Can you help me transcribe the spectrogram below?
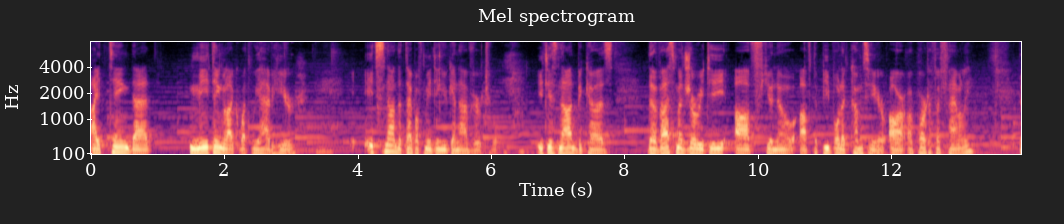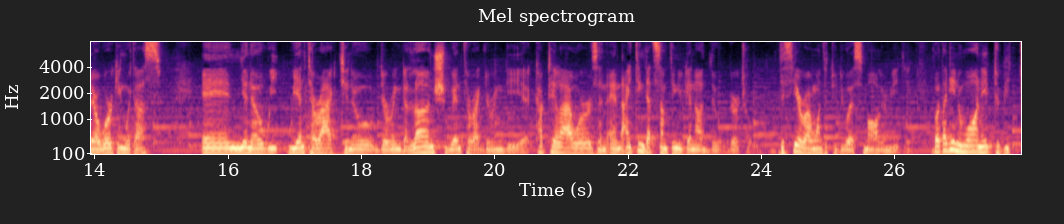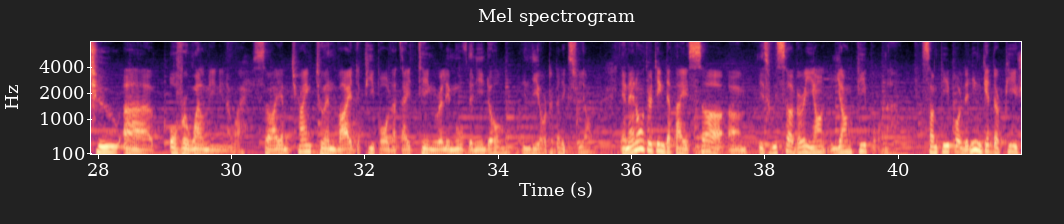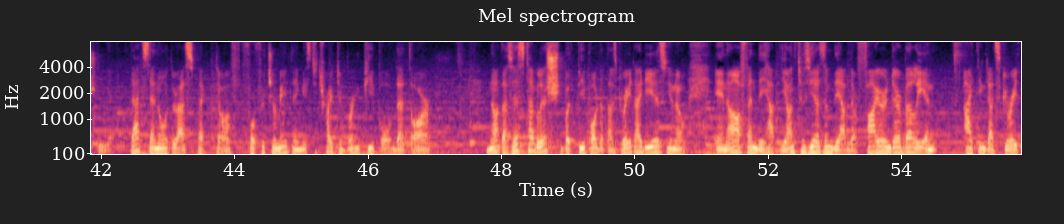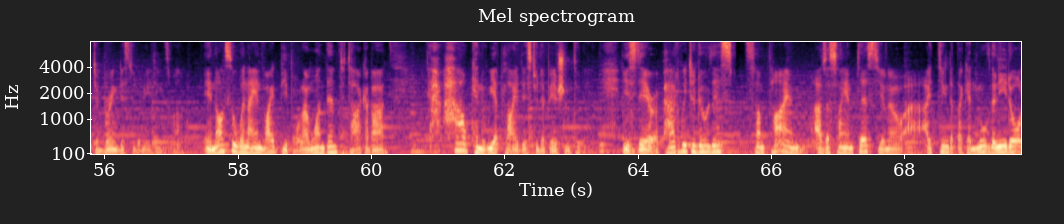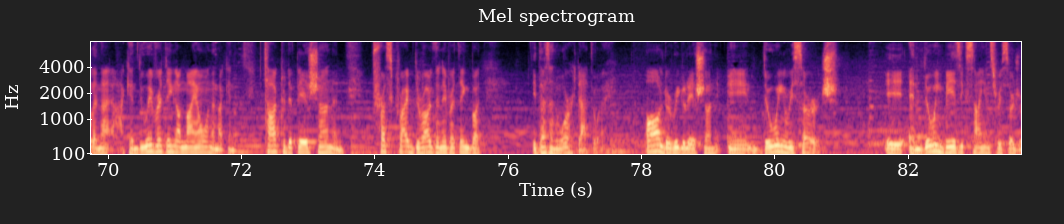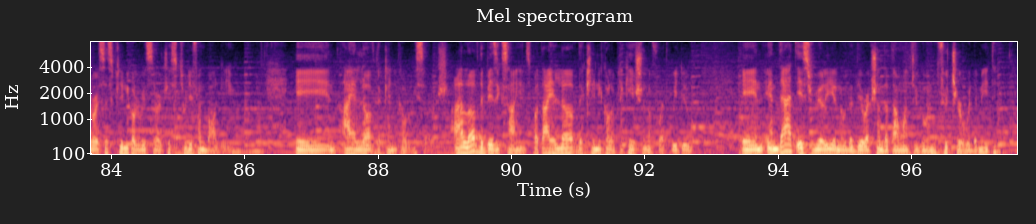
I think that meeting like what we have here, it's not the type of meeting you can have virtual. It is not because the vast majority of, you know, of the people that comes here are a part of a family. They're working with us. And, you know, we, we interact, you know, during the lunch, we interact during the uh, cocktail hours. And, and I think that's something you cannot do virtual. This year I wanted to do a smaller meeting, but I didn't want it to be too uh, overwhelming in a way. So I am trying to invite the people that I think really move the needle in the orthopedics field. And another thing that I saw um, is we saw very young, young people now. Some people, they didn't get their PhD yet. That's another aspect of for future meeting is to try to bring people that are not as established, but people that has great ideas, you know, and often they have the enthusiasm, they have their fire in their belly, and I think that's great to bring this to the meeting as well. And also when I invite people, I want them to talk about how can we apply this to the patient today? Is there a pathway to do this? Sometimes, as a scientist, you know, I think that I can move the needle and I, I can do everything on my own and I can talk to the patient and prescribe drugs and everything, but it doesn't work that way. All the regulation in doing research eh, and doing basic science research versus clinical research is two different ballgames. And I love the clinical research. I love the basic science, but I love the clinical application of what we do. And, and that is really, you know, the direction that I want to go in the future with the meeting.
